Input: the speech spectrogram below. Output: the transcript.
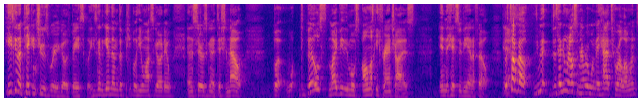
he's going to pick and choose where he goes. Basically, he's going to give them the people he wants to go to, and the Steelers are going to dish him out. But wh- the Bills might be the most unlucky franchise in the history of the NFL. Let's Yes. talk about. Does anyone else remember when they had Terrell Owens?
